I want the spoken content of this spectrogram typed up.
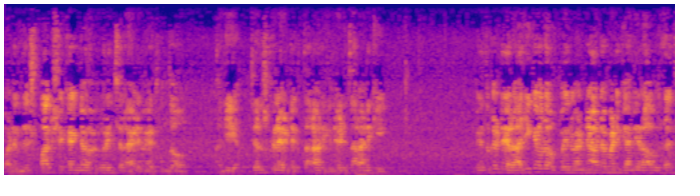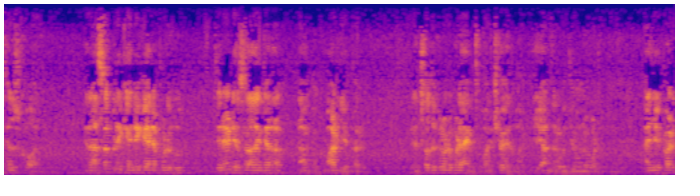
వాటిని నిష్పాక్షికంగా వివరించి రాయడం ఏతుందో అది తెలుసుకునే తరానికి నేటి తరానికి. ఎందుకంటే రాజకీయంలో పోయిన వెంటనే ఆటోమేటిక్గా అన్ని రావు కదా తెలుసుకోవాలి. నేను అసెంబ్లీకి ఎన్నికైనప్పుడు తినేటి విశ్వనాథం గారు నాకు ఒక మాట చెప్పారు. నేను చదువుకున్నప్పుడు ఆయన పరిచయం మాట విజయాంధ్ర ఉద్యమంలో కూడా. ఆయన చెప్పాడు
